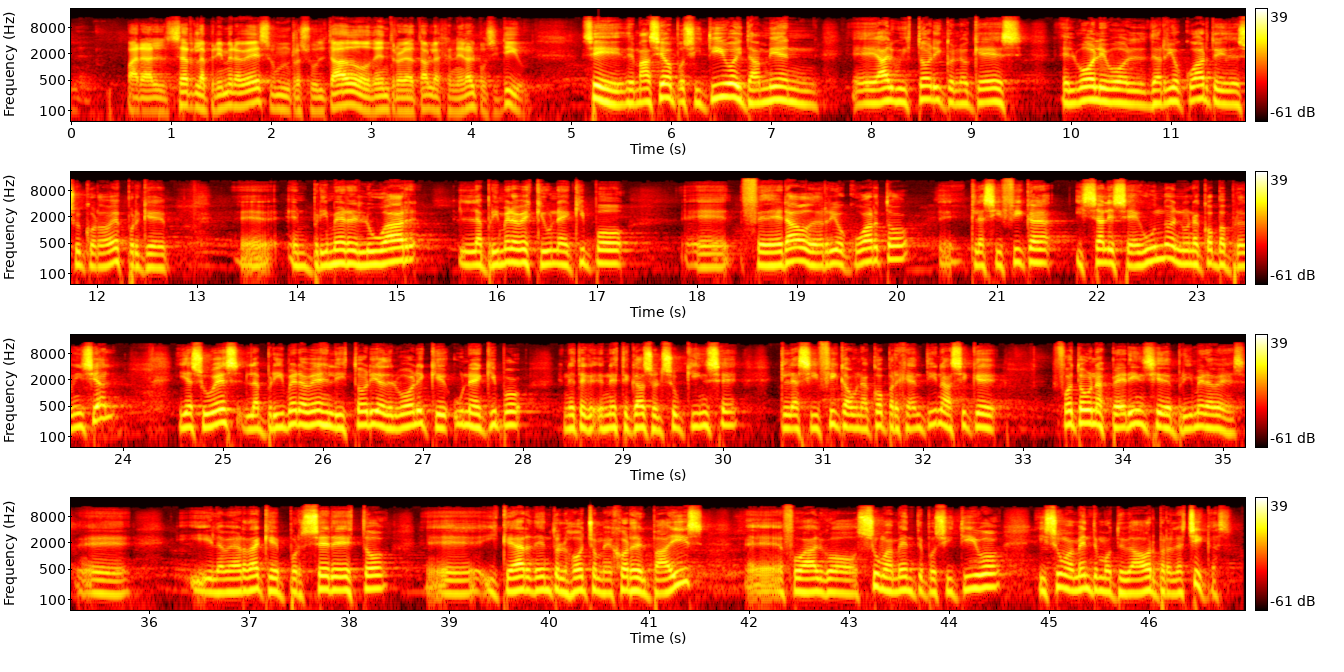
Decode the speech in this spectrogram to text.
Para ser la primera vez, un resultado dentro de la tabla general positivo. Sí, demasiado positivo y también eh, algo histórico en lo que es el voleibol de Río Cuarto y del sur cordobés, porque eh, en primer lugar, la primera vez que un equipo eh, federado de Río Cuarto clasifica y sale segundo en una Copa Provincial, y a su vez la primera vez en la historia del voleibol que un equipo, en este, en este caso el Sub-15, clasifica a una Copa Argentina, así que fue toda una experiencia de primera vez. Eh, y la verdad que por ser esto eh, y quedar dentro de los ocho mejores del país, eh, fue algo sumamente positivo y sumamente motivador para las chicas.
